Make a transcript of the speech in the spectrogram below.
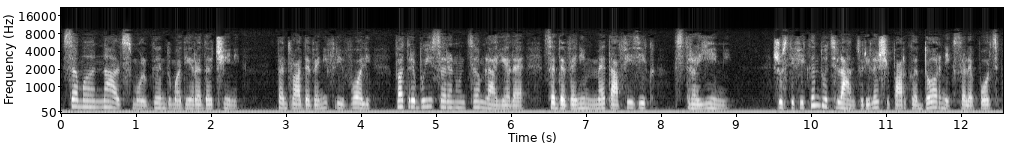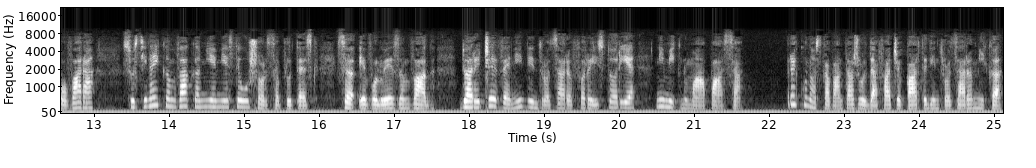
să mă înalt smulgându-mă din rădăcini. Pentru a deveni frivoli, va trebui să renunțăm la ele, să devenim metafizic străini. Justificându-ți lanțurile și parcă dornic să le porți povara, susțineai cândva că mie mi-este ușor să plutesc, să evoluez în vag, deoarece veni dintr-o țară fără istorie, nimic nu mă apasă. Recunosc avantajul de a face parte dintr-o țară mică,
